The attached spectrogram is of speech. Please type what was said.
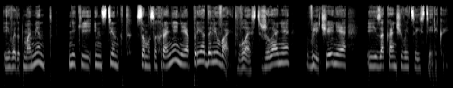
И в этот момент Некий инстинкт самосохранения преодолевает власть желания, влечения и заканчивается истерикой.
